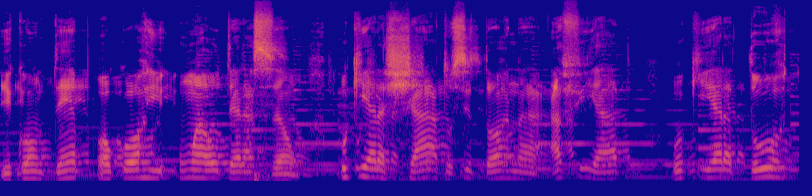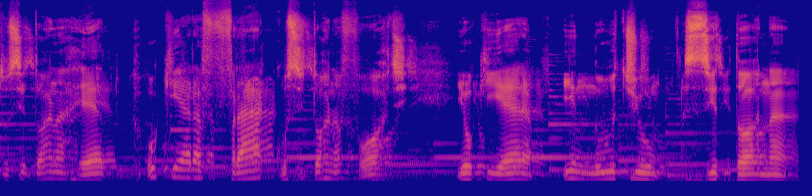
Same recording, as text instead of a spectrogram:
E com o tempo ocorre uma alteração. O que era chato se torna afiado, o que era torto se torna reto, o que era fraco se torna forte e o que era inútil se torna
